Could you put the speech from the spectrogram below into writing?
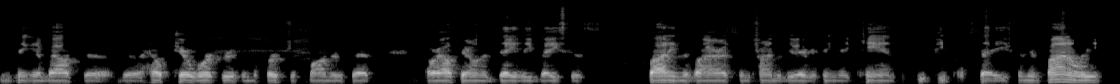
and thinking about the, the healthcare workers and the first responders that are out there on a daily basis fighting the virus and trying to do everything they can to keep people safe. And then finally,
